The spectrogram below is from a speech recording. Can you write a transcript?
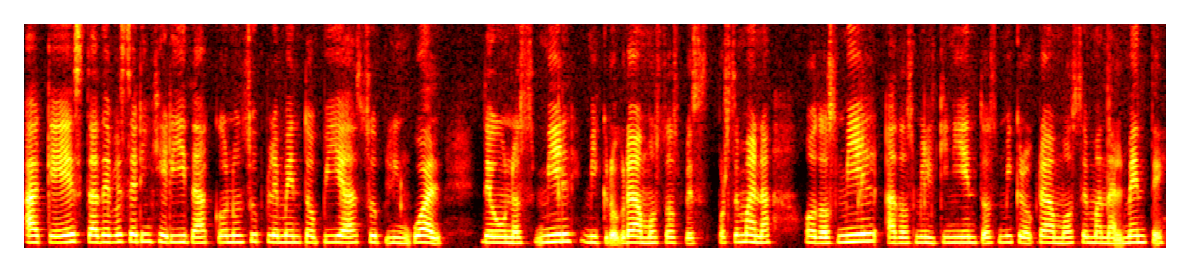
a que ésta debe ser ingerida con un suplemento vía sublingual de unos 1000 microgramos dos veces por semana o 2000 a 2500 microgramos semanalmente.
